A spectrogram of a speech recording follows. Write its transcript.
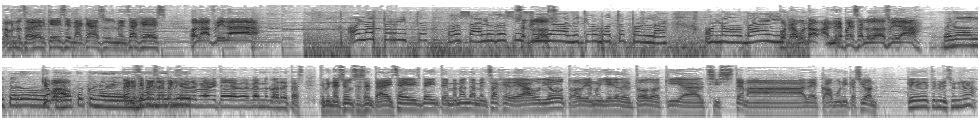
Vámonos a ver qué dicen acá sus mensajes. ¡Hola, Frida! Hola, perrito. Los saludos, soy Saludos. Frida. Yo voto por la 1. Bye. Por la 1, ándale pues, saludos, Frida. Buenas, mi perro. ¿Qué reto con la de. Espérese, espérese, Moonlight espérese, Beat. espérese, ahorita vemos las retas. Terminación 6620, me manda mensaje de audio, todavía no llega del todo aquí al sistema de comunicación. ¿Qué terminación era?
